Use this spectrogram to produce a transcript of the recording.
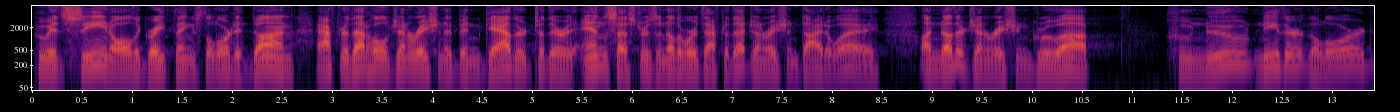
who had seen all the great things the Lord had done after that whole generation had been gathered to their ancestors. In other words, after that generation died away, another generation grew up who knew neither the Lord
